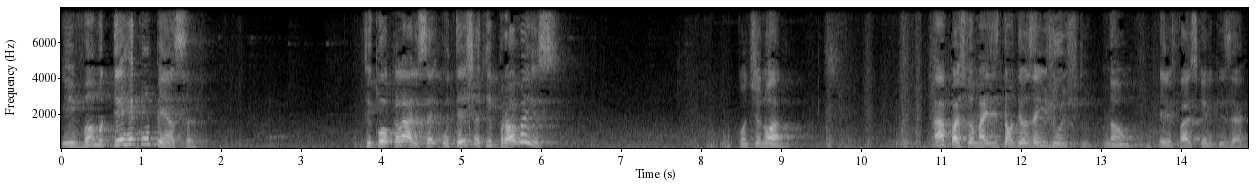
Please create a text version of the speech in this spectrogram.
e vamos ter recompensa. Ficou claro? o texto aqui prova isso. Continuando. Ah, pastor, mas então Deus é injusto. Não, ele faz o que ele quiser.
